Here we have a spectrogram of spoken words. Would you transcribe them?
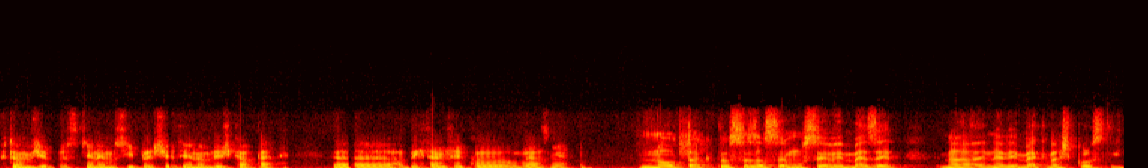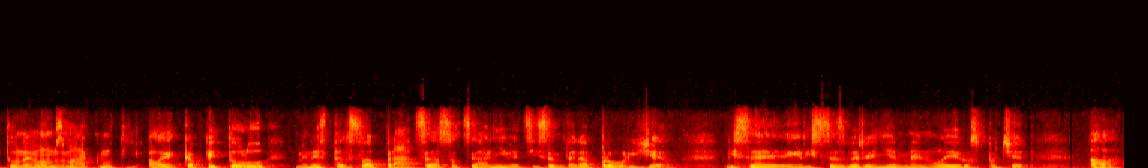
v tom, že prostě nemusí pršet jenom když kape, e, abych tak řekl obrazně. No tak to se zase musím vymezit. Na, nevím, jak na školství, to nemám zmáknutý, ale kapitolu Ministerstva práce a sociální věcí jsem teda prohlížel, když se, když se zveřejnil minulý rozpočet. A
